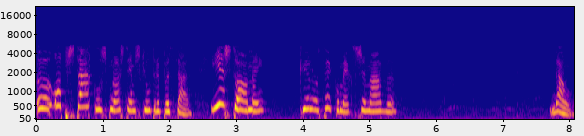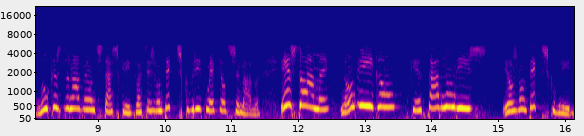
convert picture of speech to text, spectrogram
uh, obstáculos que nós temos que ultrapassar. E este homem, que eu não sei como é que se chamava, não, Lucas 19 é onde está escrito. Vocês vão ter que descobrir como é que ele se chamava. Este homem, não digam, quem sabe não diz. Eles vão ter que descobrir.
